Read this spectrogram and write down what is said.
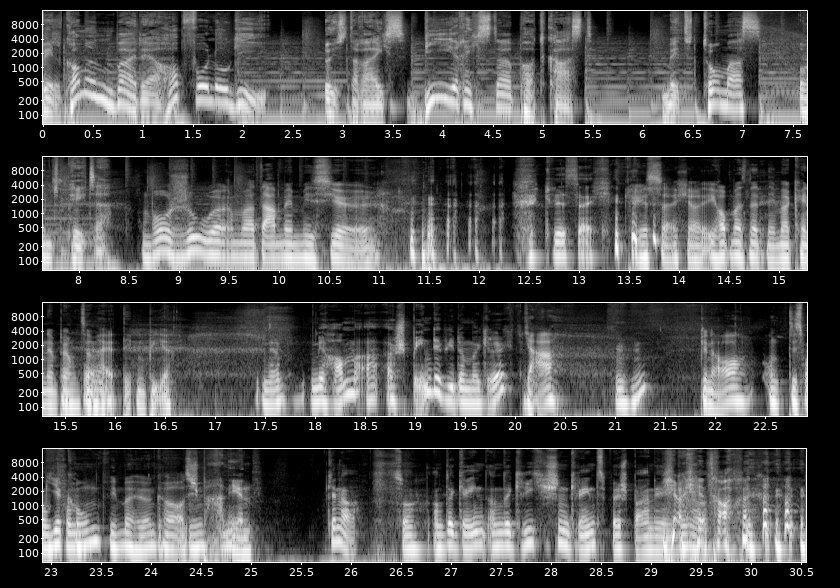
Willkommen bei der Hopfologie, Österreichs bierigster Podcast mit Thomas und Peter. Bonjour, Madame Monsieur. Grüß euch. Grüß euch. Ja. Ich habe mir es nicht nehmen können bei unserem Ja. heutigen Bier. Ja, wir haben eine Spende wieder mal gekriegt. Ja, Mhm. genau. Und das Vom- Bier vom- kommt, wie man hören kann, aus Mhm. Spanien. Genau. So an der, Gren an der griechischen Grenze bei Spanien. Ja, genau.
